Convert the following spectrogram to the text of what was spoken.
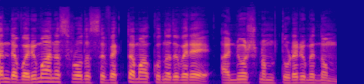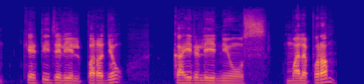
തന്റെ വരുമാന സ്രോതസ് വ്യക്തമാക്കുന്നതുവരെ അന്വേഷണം തുടരുമെന്നും കെ ടി ജലീൽ പറഞ്ഞു. കൈരളി ന്യൂസ് മലപ്പുറം.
